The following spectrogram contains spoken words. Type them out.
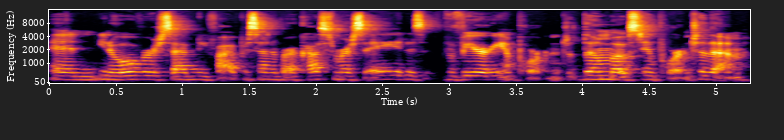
And you know, over seventy five percent of our customers say it is very important, the most important to them,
